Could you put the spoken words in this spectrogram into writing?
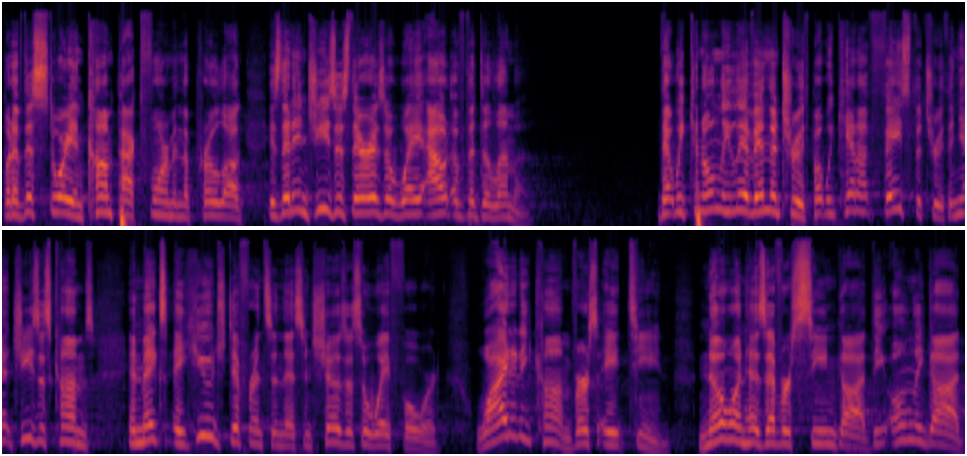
but of this story in compact form in the prologue, is that in Jesus there is a way out of the dilemma. That we can only live in the truth, but we cannot face the truth. And yet Jesus comes and makes a huge difference in this and shows us a way forward. Why did he come? Verse 18 No one has ever seen God, the only God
